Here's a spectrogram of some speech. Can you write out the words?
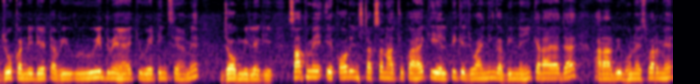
जो कैंडिडेट अभी उम्मीद में है कि वेटिंग से हमें जॉब मिलेगी। साथ में एक और इंस्ट्रक्शन आ चुका है कि एलपी के ज्वाइनिंग अभी नहीं कराया जाए आरआरबी भुवनेश्वर में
